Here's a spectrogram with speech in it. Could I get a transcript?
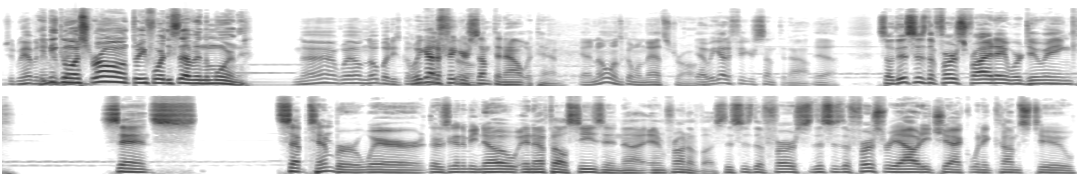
Should we have an He be going strong 3:47 in the morning. Nah, well, nobody's going we got to figure strong. something out with him. Yeah, no one's going that strong. Yeah, we got to figure something out. Yeah. So this is the first Friday we're doing since September where there's going to be no NFL season uh, in front of us. This is the first. This is the first reality check when it comes to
